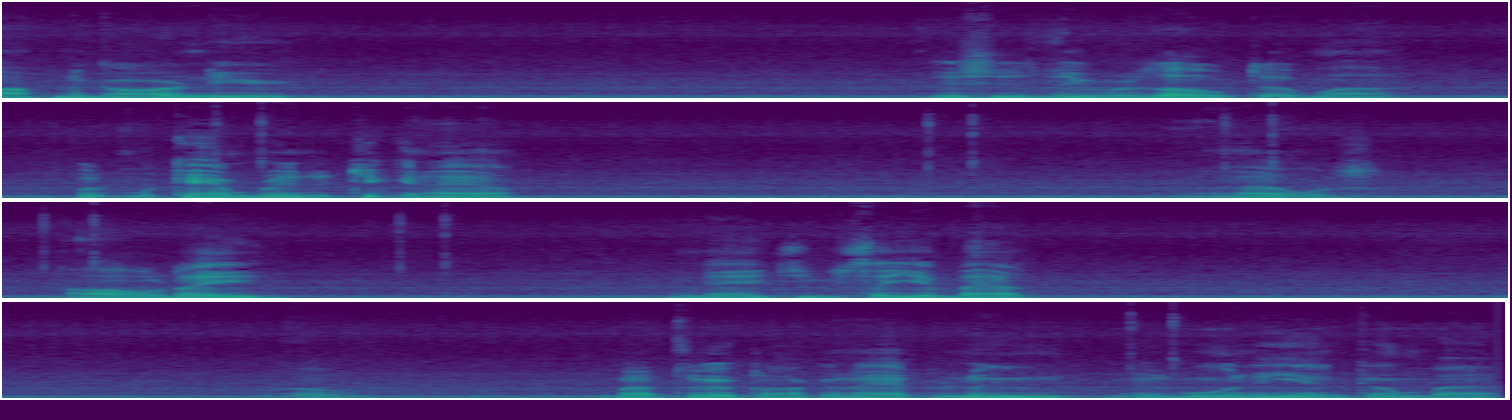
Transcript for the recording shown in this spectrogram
off in the garden here. This is the result of my putting my camera in the chicken house. And that was all day. And as you can see about oh about three o'clock in the afternoon, there's one hen come by.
